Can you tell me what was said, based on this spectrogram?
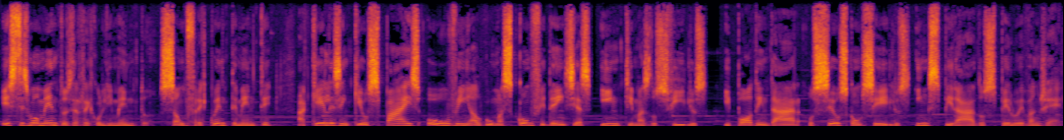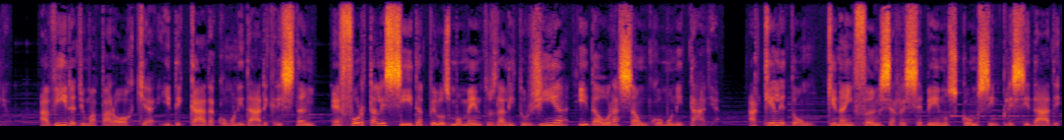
Estes momentos de recolhimento são frequentemente aqueles em que os pais ouvem algumas confidências íntimas dos filhos e podem dar os seus conselhos inspirados pelo Evangelho. A vida de uma paróquia e de cada comunidade cristã é fortalecida pelos momentos da liturgia e da oração comunitária. Aquele dom que na infância recebemos com simplicidade,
